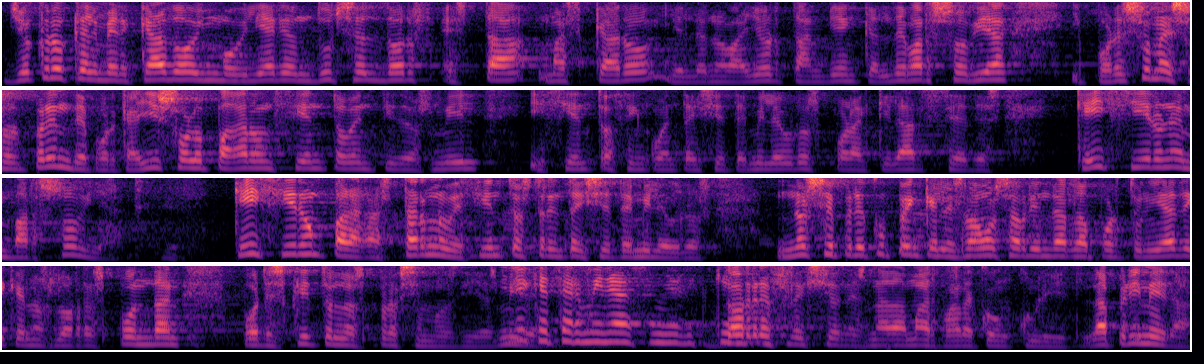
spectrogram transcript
Yo creo que el mercado inmobiliario en Düsseldorf está más caro, y el de Nueva York también, que el de Varsovia, y por eso me sorprende, porque allí solo pagaron 122.000 y 157.000 euros por alquilar sedes. ¿Qué hicieron en Varsovia? ¿Qué hicieron para gastar 937.000 euros? No se preocupen que les vamos a brindar la oportunidad de que nos lo respondan por escrito en los próximos días. Tiene que terminar, señor Izquierdo. Dos reflexiones nada más para concluir. La primera,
